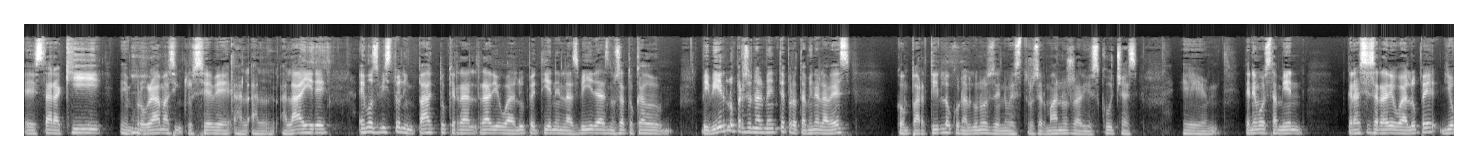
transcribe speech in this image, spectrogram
eh, estar aquí en programas inclusive al, al, al aire. Hemos visto el impacto que Ra- Radio Guadalupe tiene en las vidas, nos ha tocado vivirlo personalmente, pero también a la vez compartirlo con algunos de nuestros hermanos radioescuchas. Eh, tenemos también gracias a Radio Guadalupe, yo,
